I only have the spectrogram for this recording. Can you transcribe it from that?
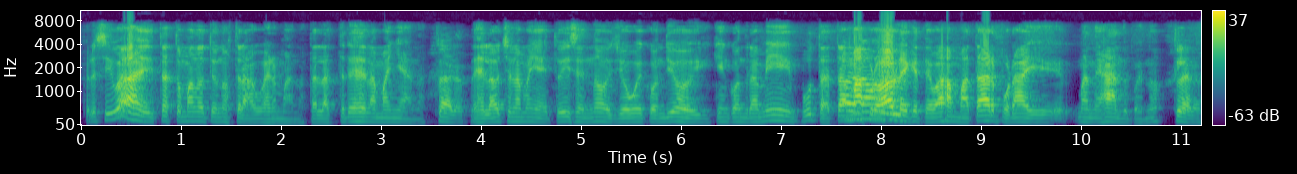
Pero si vas y estás tomándote unos tragos, hermano, hasta las 3 de la mañana, claro. desde las 8 de la mañana, y tú dices, no, yo voy con Dios y ¿quién contra mí? Puta, está más probable que te vas a matar por ahí manejando, pues, ¿no? Claro.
